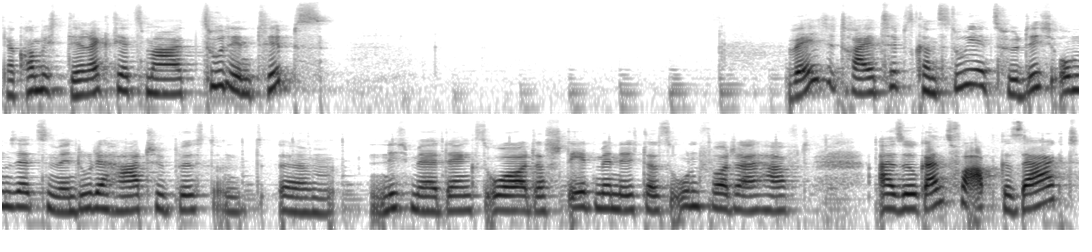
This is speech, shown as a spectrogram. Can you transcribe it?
da komme ich direkt jetzt mal zu den Tipps. Welche drei Tipps kannst du jetzt für dich umsetzen, wenn du der Haartyp bist und ähm, nicht mehr denkst, oh, das steht mir nicht, das ist unvorteilhaft? Also ganz vorab gesagt,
